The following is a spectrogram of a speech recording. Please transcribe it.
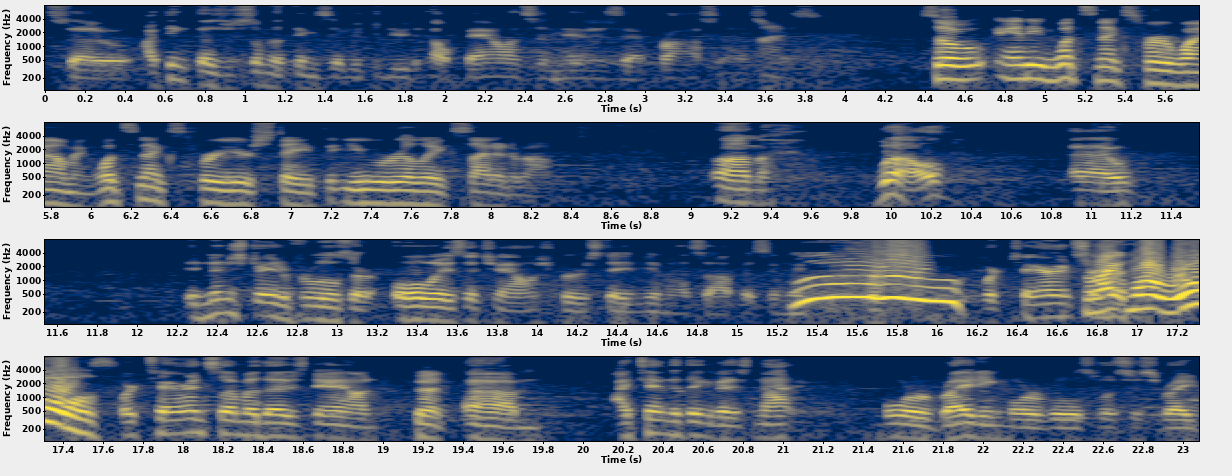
so I think those are some of the things that we can do to help balance and manage that process. Nice. So, Andy, what's next for Wyoming? What's next for your state that you were really excited about? Um, well, uh, administrative rules are always a challenge for a state EMS office, and we, Woo! we're tearing Let's some write of, more rules. we're tearing some of those down. Good. Um, I tend to think of it as not more writing more rules. Let's just write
